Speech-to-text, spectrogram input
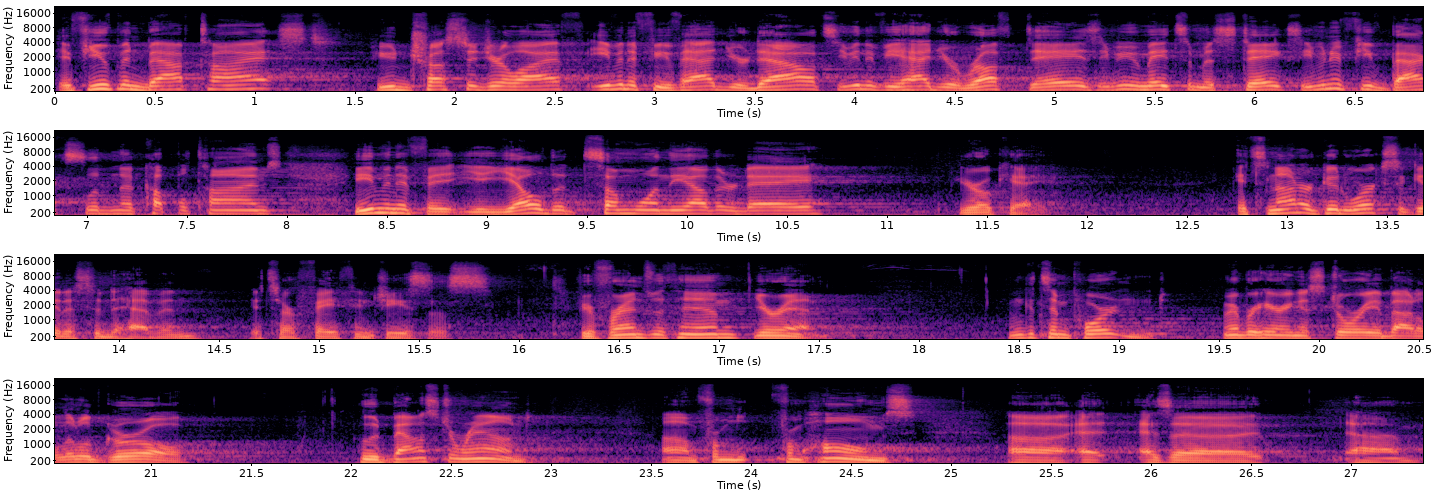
If you've been baptized, if you trusted your life, even if you've had your doubts, even if you had your rough days, even if you made some mistakes, even if you've backslidden a couple times, even if it, you yelled at someone the other day, you're okay. It's not our good works that get us into heaven, it's our faith in Jesus. If you're friends with Him, you're in. I think it's important. I remember hearing a story about a little girl who had bounced around um, from, from homes uh, as a um,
